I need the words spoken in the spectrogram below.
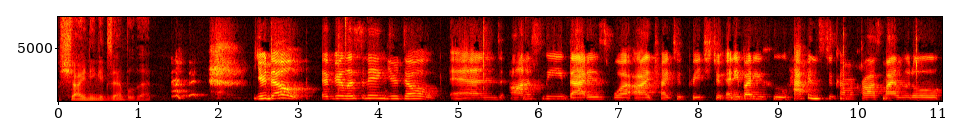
shining example of that you're dope. If you're listening, you're dope. And honestly, that is what I try to preach to anybody who happens to come across my little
